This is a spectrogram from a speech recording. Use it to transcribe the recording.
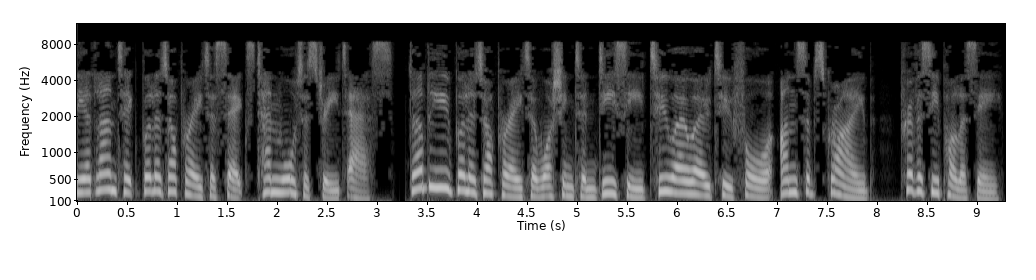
The Atlantic Bullet Operator 610 Water Street S. W Bullet Operator Washington DC 20024. Unsubscribe. Privacy policy.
